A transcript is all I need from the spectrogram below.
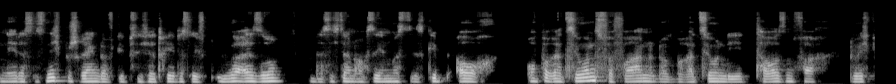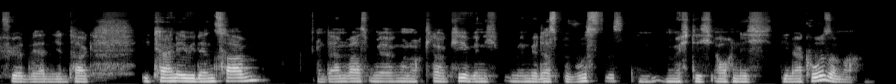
nee, das ist nicht beschränkt auf die Psychiatrie, das läuft überall so. Und dass ich dann auch sehen musste, es gibt auch Operationsverfahren und Operationen, die tausendfach durchgeführt werden jeden Tag, die keine Evidenz haben. Und dann war es mir irgendwann noch klar, okay, wenn ich, wenn mir das bewusst ist, dann möchte ich auch nicht die Narkose machen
